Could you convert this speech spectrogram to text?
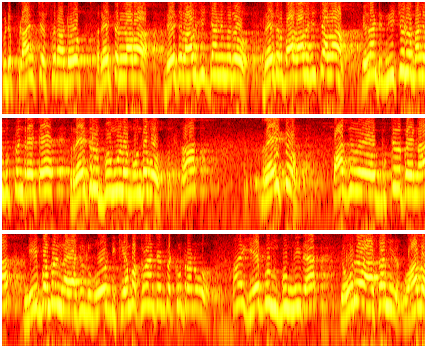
వీడు ప్లాన్ చేస్తున్నాడు. రైతులారా రైతులు ఆలోచించండి మీరు. రైతులు బాగా ఆలోచించాలా? ఇలాంటి నీచుడు మళ్ళీ ముఖ్యమంత్రి అయితే రైతులు భూములు ఉండవు. రైతు పాత బుక్కుల పైన నీ బొమ్మ అసలు నువ్వు నీకేం హక్కులు అని చెప్పి పెట్టుకుంటున్నావు నువ్వు. ఏ భూమి భూమి మీద ఎవరు ఆసామి? వాళ్ళు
